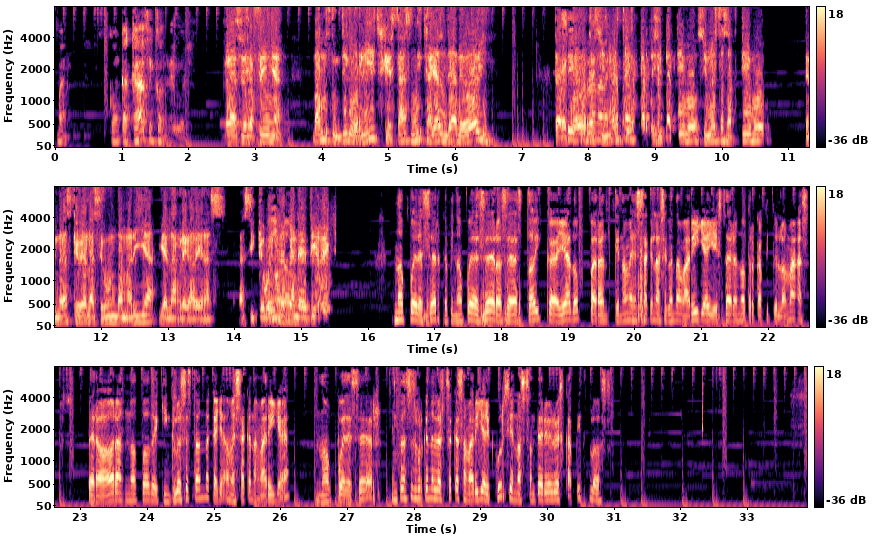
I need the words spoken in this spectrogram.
bueno, con CACAF y con Mebol. Gracias, Rafiña. Vamos contigo, Rich, que estás muy callado el día de hoy. Te recuerdo que si no estás participativo, si no estás activo, tendrás que ver la segunda amarilla y a las regaderas. Así que bueno, depende de ti, Rich. No puede ser, Capi, no puede ser. O sea, estoy callado para que no me saquen la segunda amarilla y estar en otro capítulo más. Pero ahora noto de que incluso estando callado me sacan amarilla. No puede ser. Entonces, ¿por qué no le sacas amarilla al curso en los anteriores capítulos?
